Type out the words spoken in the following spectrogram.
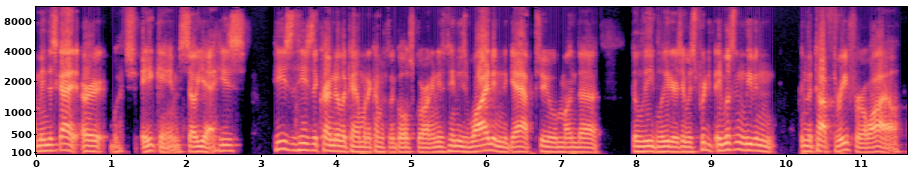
I mean, this guy, or which eight games. So yeah, he's he's he's the creme de la creme when it comes to the goal scoring, and he's and he's widening the gap too among the the league leaders. It was pretty. It wasn't even in the top three for a while,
